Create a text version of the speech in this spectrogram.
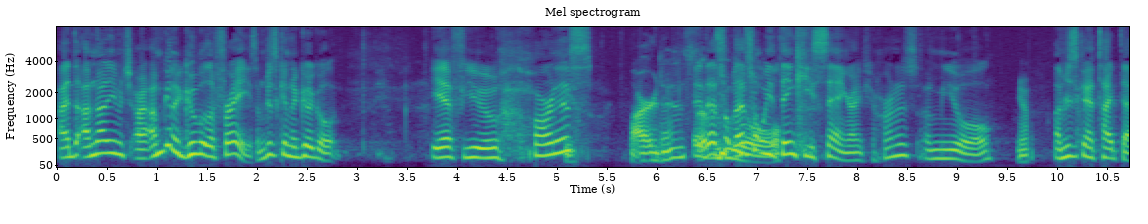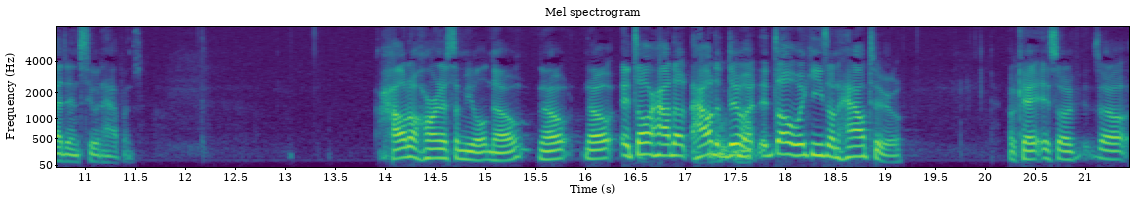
I, am not even sure. I'm going to Google the phrase. I'm just going to Google if you harness. Harness. That's what that's what we think he's saying, right? If you harness a mule. I'm just going to type that in, and see what happens. How to harness a mule? No, no, no. It's all how to how to do it. It's all wikis on how to. Okay, so so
